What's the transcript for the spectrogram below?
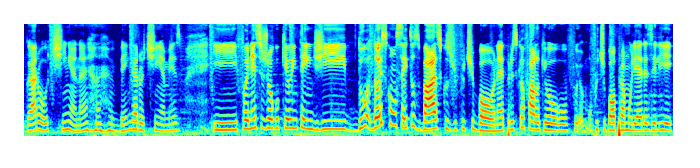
garotinha, né? Bem garotinha mesmo. E foi nesse jogo que eu entendi do- dois conceitos básicos de futebol, né? Por isso que eu falo que o, o fu- o futebol para mulheres, ele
